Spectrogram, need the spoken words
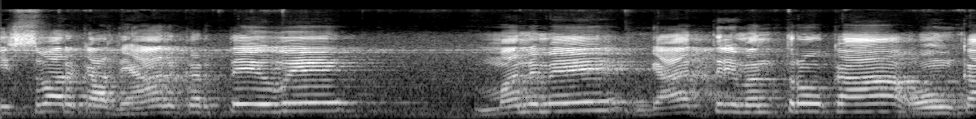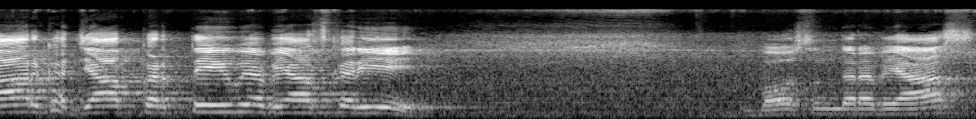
ईश्वर का ध्यान करते हुए मन में गायत्री मंत्रों का ओंकार का जाप करते हुए अभ्यास करिए। बहुत सुंदर अभ्यास।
